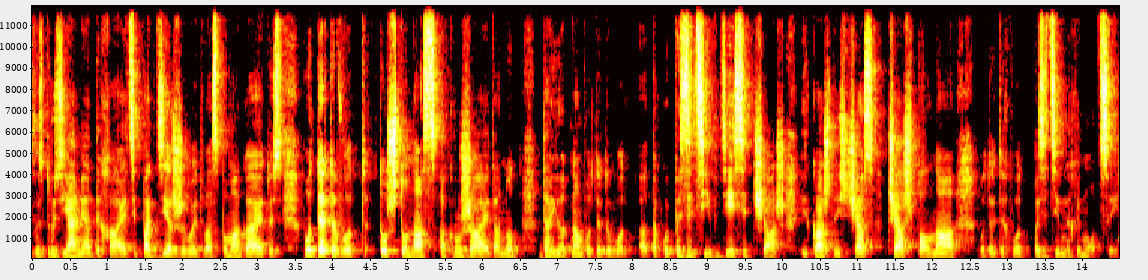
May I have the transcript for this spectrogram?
вы с друзьями отдыхаете, поддерживают вас, помогают. То есть вот это вот, то, что нас окружает, оно дает нам вот это вот а, такой позитив. 10 чаш, и каждый из час, чаш полна вот этих вот позитивных эмоций.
